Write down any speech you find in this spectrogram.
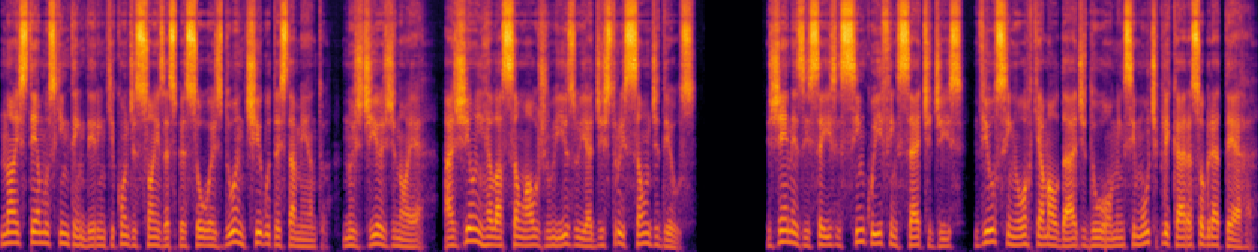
Nós temos que entender em que condições as pessoas do Antigo Testamento, nos dias de Noé, agiam em relação ao juízo e à destruição de Deus. Gênesis 6, 5 e 7 diz: Viu o Senhor que a maldade do homem se multiplicara sobre a terra,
